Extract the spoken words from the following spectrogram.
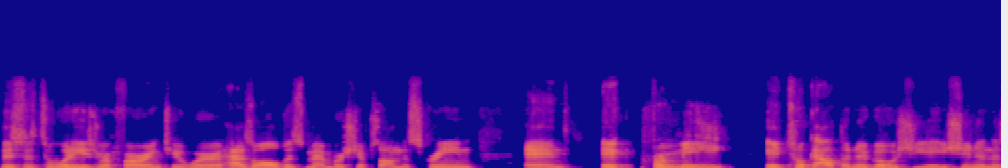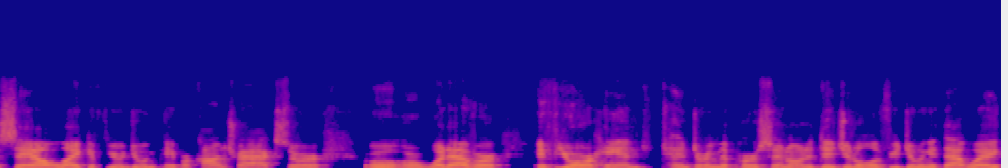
This is to what he's referring to, where it has all of his memberships on the screen. And it, for me, it took out the negotiation and the sale. Like if you're doing paper contracts or, or, or whatever, if you're hand entering the person on a digital, if you're doing it that way,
